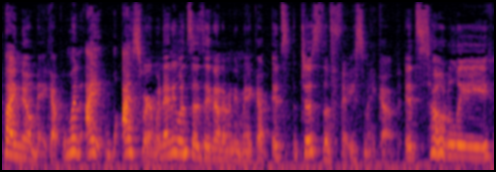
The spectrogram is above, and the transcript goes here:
by no makeup. When I I swear, when anyone says they don't have any makeup, it's just the face makeup. It's totally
